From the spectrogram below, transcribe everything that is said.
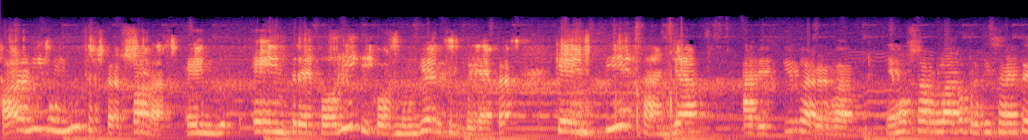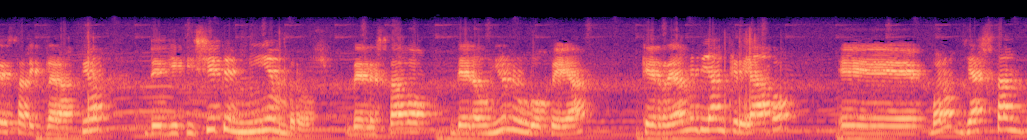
Ahora mismo hay muchas personas, en- entre políticos mundiales y influyentes, que empiezan ya a decir la verdad. Hemos hablado precisamente de esta declaración de 17 miembros del Estado de la Unión Europea que realmente han creado, eh, bueno, ya están,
